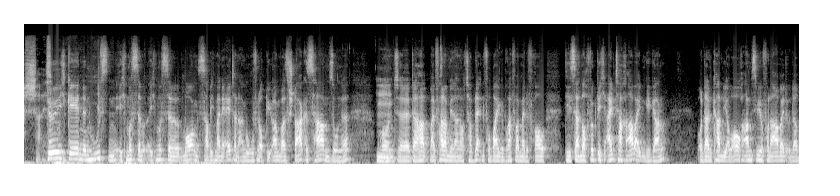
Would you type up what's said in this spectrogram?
scheiße. Durchgehenden Husten. Ich musste, ich musste morgens, habe ich meine Eltern angerufen, ob die irgendwas Starkes haben, so, ne? Und äh, da hat mein Vater mir dann noch Tabletten vorbeigebracht, weil meine Frau, die ist dann noch wirklich einen Tag arbeiten gegangen. Und dann kam die aber auch abends wieder von der Arbeit und da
